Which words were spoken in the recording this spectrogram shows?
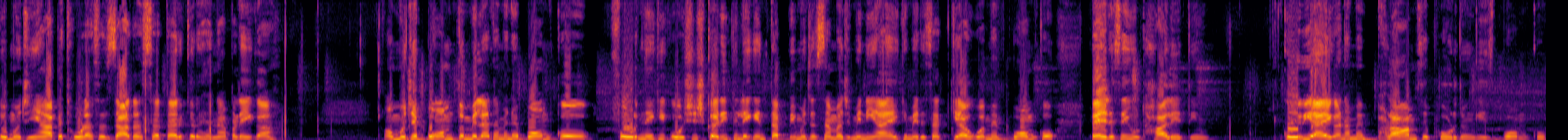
तो मुझे यहाँ पे थोड़ा सा ज़्यादा सतर्क रहना पड़ेगा। और मुझे बॉम्ब तो मिला था, मैंने बॉम्ब को फोड़ने की कोशिश करी थी, लेकिन तब भी मुझे समझ में नहीं आया कि मेरे साथ क्या हुआ। मैं बॉम्ब को पहले से ही उठा लेती हूँ। कोई भी आएगा ना, मैं भड़ाम से फोड़ दूँगी इस बॉम्ब को।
